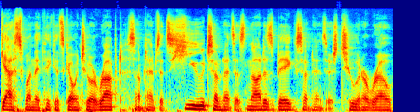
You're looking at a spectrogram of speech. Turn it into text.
guess when they think it's going to erupt. Sometimes it's huge, sometimes it's not as big, sometimes there's two in a row.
